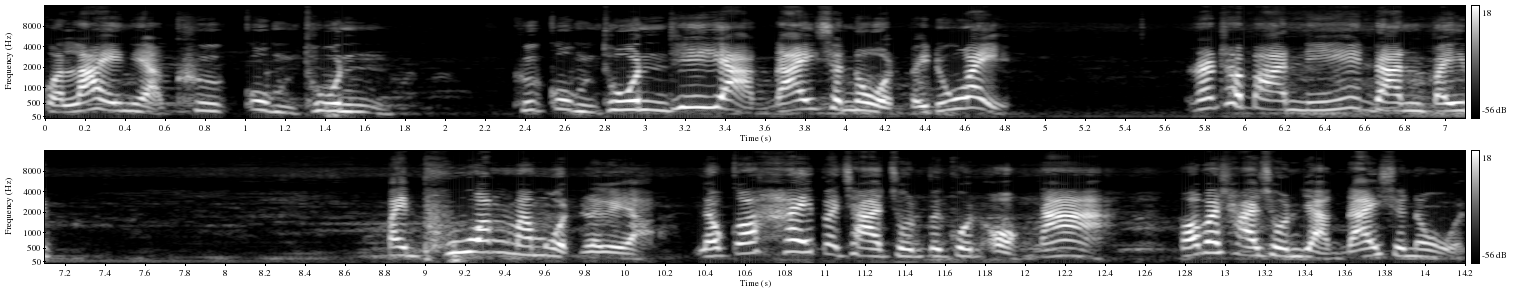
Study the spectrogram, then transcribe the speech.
กว่าไร่เนี่ยคือกลุ่มทุน คือกลุ่มทุนที่อยากได้โฉนดไปด้วย รัฐบาลนี้ดันไป ไปพ่วงมาหมดเลยอะ่ะแล้วก็ให้ประชาชนเป็นคนออกหน้า เพราะประชาชนอยากได้โฉนด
